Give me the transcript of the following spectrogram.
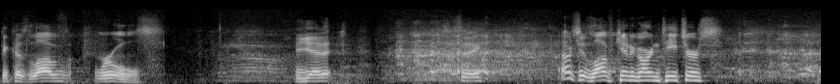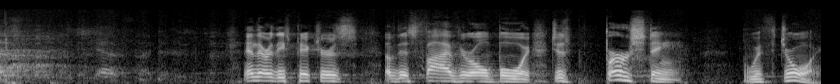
Because love rules. You get it? See? Don't you love kindergarten teachers? And there are these pictures of this five year old boy just bursting with joy.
